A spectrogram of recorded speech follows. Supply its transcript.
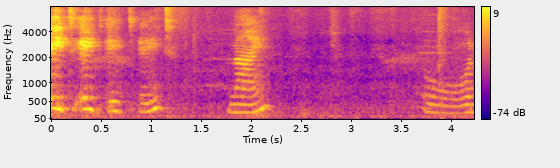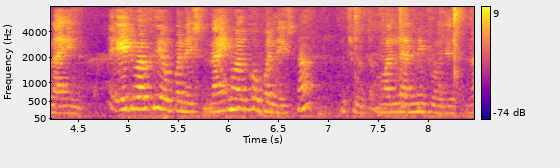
Eight eight eight eight nine oh nine eight వరకు ఓపెన్ చేసిన నైన్ వరకు ఓపెన్ చేసిన. చూద్దాం. మళ్ళీ అన్ని క్లోజ్ చేసిన.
